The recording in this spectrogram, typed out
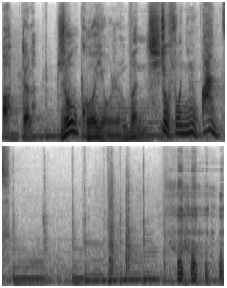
哦，对了，如果有人问起，就说你有案子。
